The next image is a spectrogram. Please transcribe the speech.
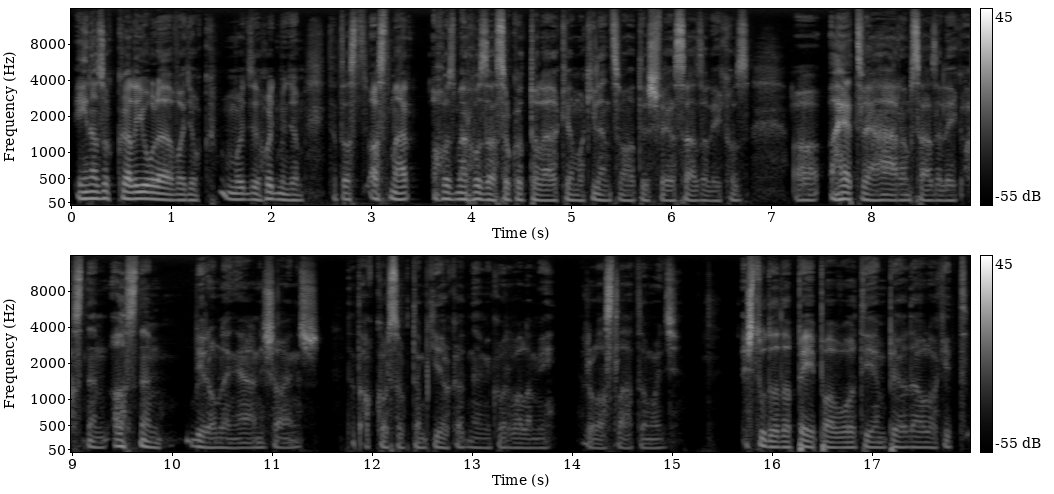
Én azokkal jól el vagyok, hogy, hogy mondjam, tehát azt, azt már, ahhoz már hozzászokott a lelkem a 96,5%-hoz. A, a 73 százalék azt nem, azt nem bírom lenyelni sajnos. Tehát akkor szoktam kiakadni, amikor valamiről azt látom, hogy... És tudod, a PayPal volt ilyen például, akit,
